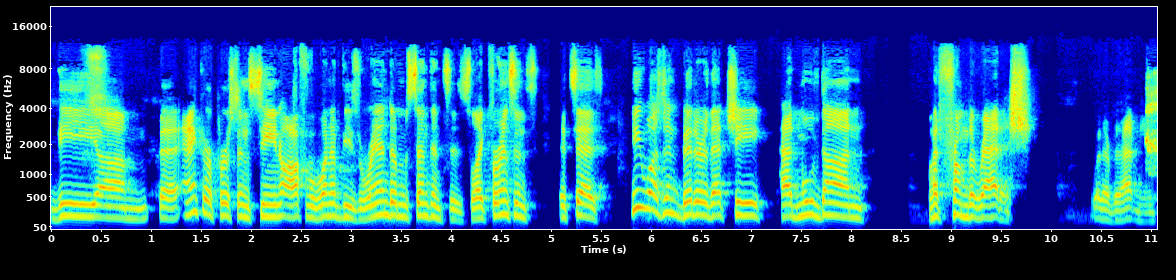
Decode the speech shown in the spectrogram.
the um, the anchor person scene off of one of these random sentences? Like for instance, it says he wasn't bitter that she had moved on, but from the radish, whatever that means.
